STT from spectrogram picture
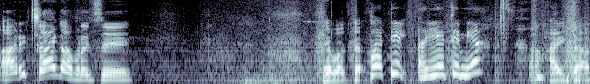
अरे काय घाबरायचंय? हे बघा पाटील अ, येते मी हा. हाय का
